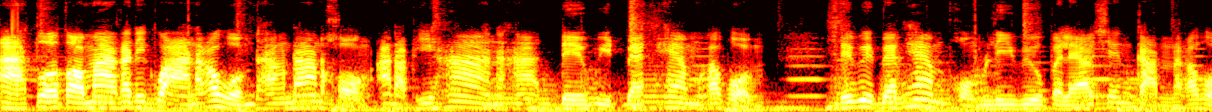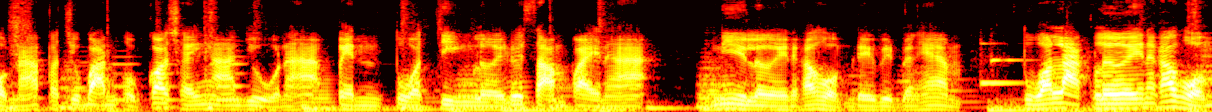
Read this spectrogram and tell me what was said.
อะตัวต่อมากันดีกว่านะครับผมทางด้านของอันดับที่5นะฮะเดวิดแบ็คแฮมครับผมเดวิดแบ็คแฮมผมรีวิวไปแล้วเช่นกันนะครับผมนะปัจจุบันผมก็ใช้งานอยู่นะฮะเป็นตัวจริงเลยด้วยซ้ำไปนะฮะ นี่เลยนะครับผมเดวิดแบ็คแฮมตัวหลักเลยนะครับผม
